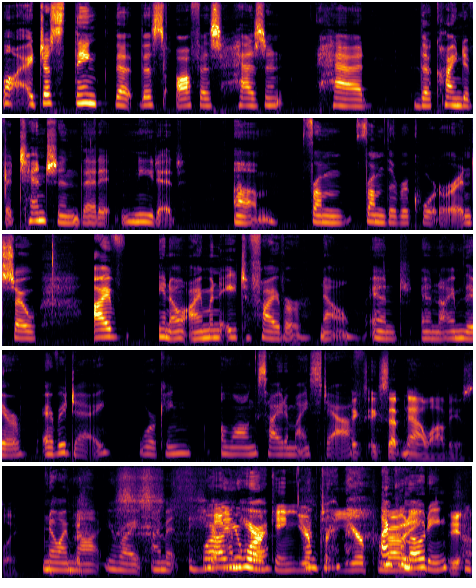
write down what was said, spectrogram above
Well, I just think that this office hasn't had the kind of attention that it needed um, from from the recorder, and so I've you know I'm an eight to fiver now, and and I'm there every day working alongside of my staff. Ex- except now, obviously. No, I'm not. You're right. I'm at. Here, Well, I'm you're here. working. You're I'm, pr- you're I'm promoting. promoting. Yeah,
